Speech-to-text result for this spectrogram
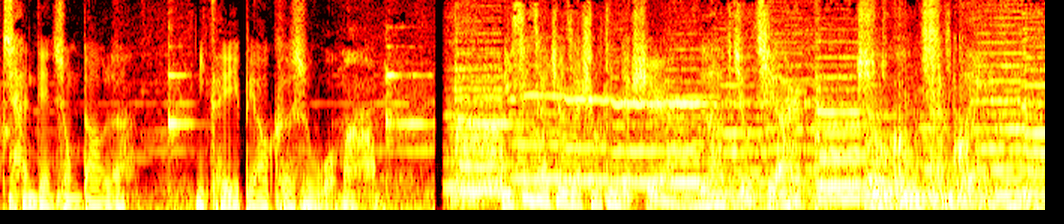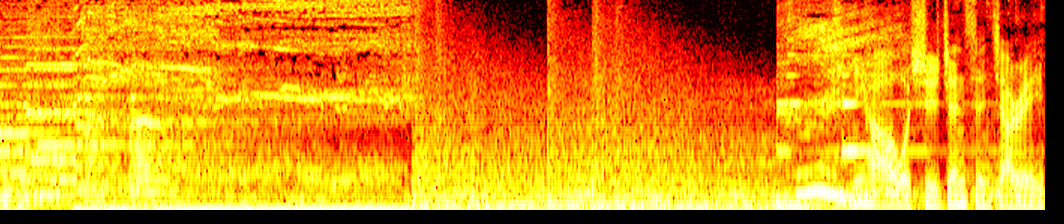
餐点送到了，你可以不要客诉我吗？”你现在正在收听的是 Love 九七二周公讲鬼。你好，我是 Jensen 嘉瑞。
